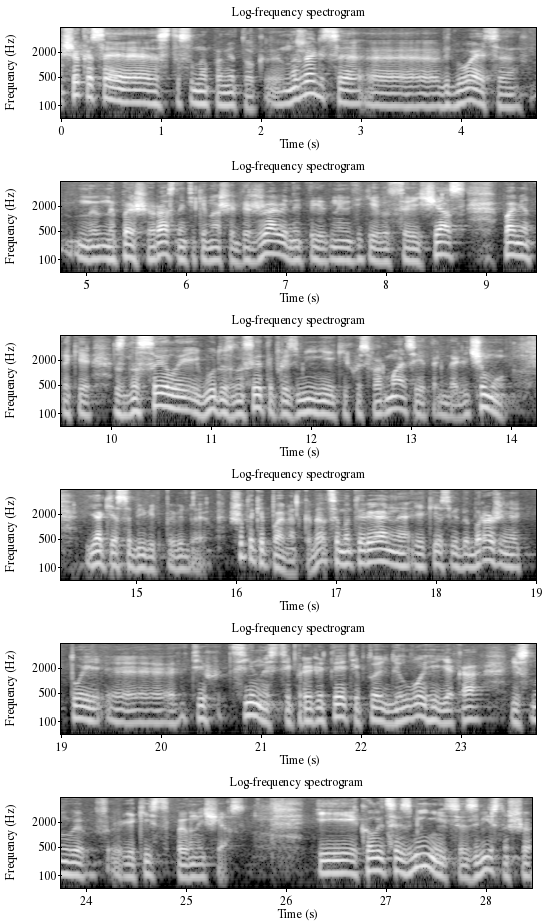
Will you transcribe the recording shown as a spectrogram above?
Що касає стосовно пам'яток, на жаль, це е, відбувається не, перший раз, не тільки в нашій державі, не, тільки в цей час. Пам'ятники зносили і будуть зносити при зміні якихось формацій і так далі. Чому? Як я собі відповідаю? Що таке пам'ятка? Це матеріальне якесь відображення тої, е, тих цінностей, пріоритетів, тої ідеології, яка існує в якийсь певний час. І коли це змінюється, звісно, що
